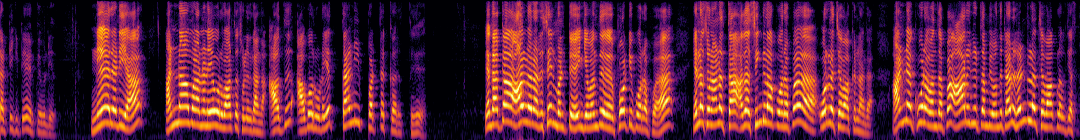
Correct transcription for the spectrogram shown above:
தட்டிக்கிட்டே இருக்க வேண்டியது. நேரடியாக அண்ணாமலை அண்ணனையே ஒரு வார்த்தை சொல்லியிருக்காங்க. அது அவருடைய தனிப்பட்ட கருத்து. எங்கள் அக்கா ஆளுநரை ரிசைன் பண்ணிட்டு இங்கே வந்து போட்டி போடுறப்ப என்ன சொன்னாங்கன்னா த அதை சிங்கிளாக போகிறப்ப ஒரு லட்சம் வாக்குன்னாங்க. அண்ணன் கூட வந்தப்போ ஆறுங்க தம்பி வந்துட்டாரு ரெண்டு லட்சம் வாக்கில் வித்தியாசம்.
